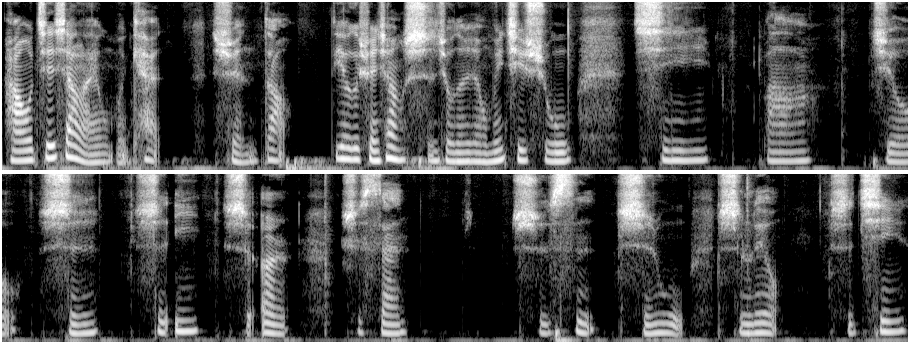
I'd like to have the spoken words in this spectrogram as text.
好，接下来我们看选到第二个选项十九的人，我们一起数七、八、九、十、十一、十二、十三、十四、十五、十六。十七，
